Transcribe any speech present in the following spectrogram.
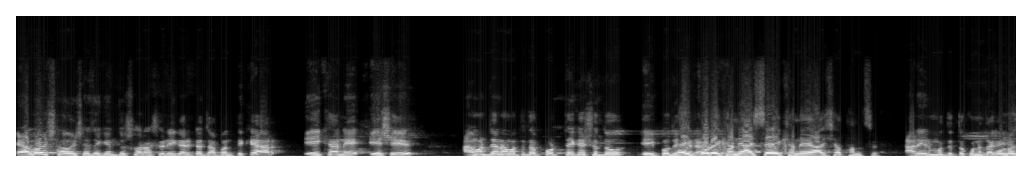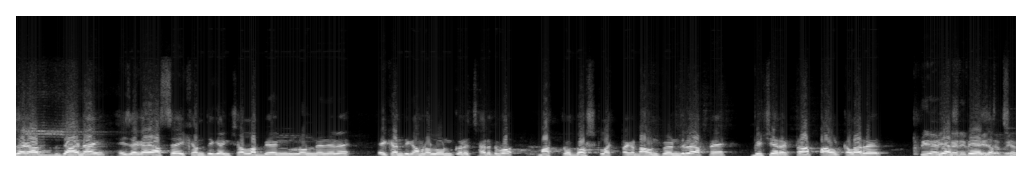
অ্যালয় সহ এসেছে কিন্তু সরাসরি গাড়িটা জাপান থেকে আর এইখানে এসে আমার জানা মতে তো পোর্ট থেকে শুধু এই এরপর এখানে আসে এখানে আইসা থামছে। আর এর মধ্যে তো কোনো জায়গায় কোনো জায়গা যায় নাই এই জায়গায় আছে এখান থেকে ইনশাল্লাহ ব্যাংক লোন নিলে এখান থেকে আমরা লোন করে ছাড়ে দেবো। মাত্র দশ লাখ টাকা ডাউন পেমেন্ট দিলে আপনি বিচের একটা পাল কালারের পেয়ে পেয়ে যাচ্ছেন।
